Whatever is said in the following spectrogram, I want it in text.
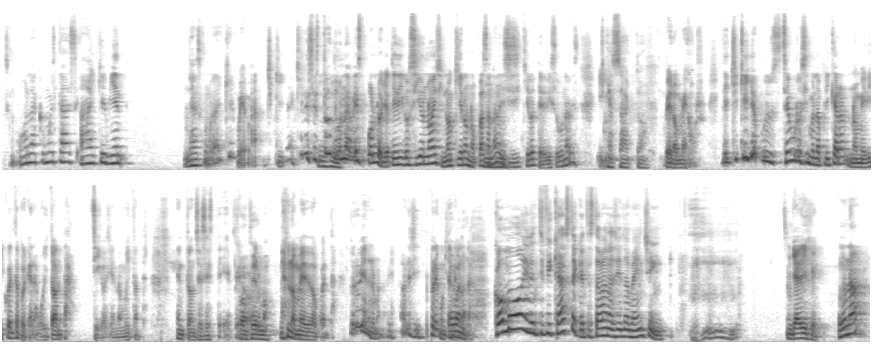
Es como, hola, ¿cómo estás? Ay, qué bien. Ya es como, ay, qué hueva, chiquilla. ¿Quieres esto de una vez? Ponlo. Yo te digo sí o no, y si no quiero, no pasa nada. Y si sí quiero, te aviso de una vez. Y ya. Exacto. Pero mejor. De chiquillo, pues seguro si me lo aplicaron, no me di cuenta porque era muy tonta. Sigo siendo muy tonta. Entonces, este, pero Confirmo. no me he dado cuenta. Pero bien, hermano, bien. Ahora sí, pregúntame. bueno. ¿Cómo identificaste que te estaban haciendo benching? Ya dije, una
